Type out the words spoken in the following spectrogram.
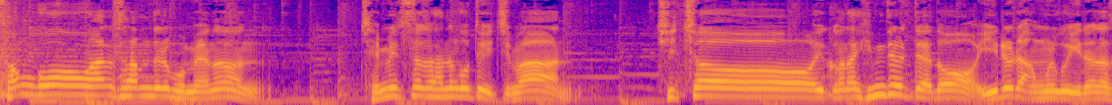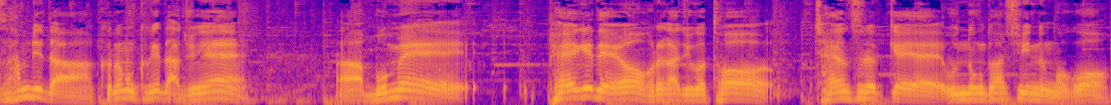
성공한 사람들을 보면은 재밌어서 하는 것도 있지만 지쳐 있거나 힘들 때도 이를 악물고 일어나서 합니다. 그러면 그게 나중에 아, 몸에 배게 돼요. 그래가지고 더 자연스럽게 운동도 할 수 있는 거고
